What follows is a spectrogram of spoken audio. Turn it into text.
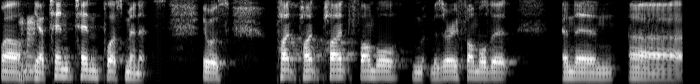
Well, mm-hmm. yeah, 10 10 plus minutes. It was punt punt punt fumble, Missouri fumbled it and then uh,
